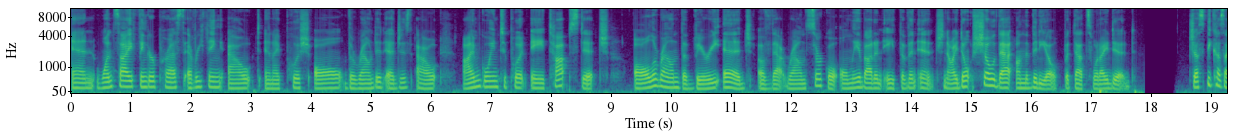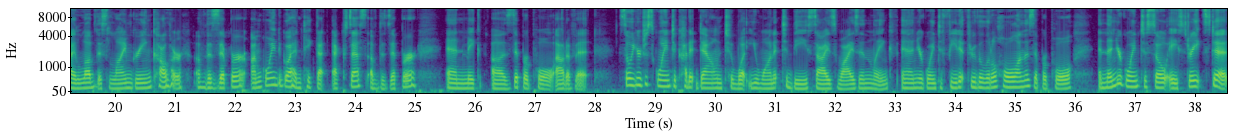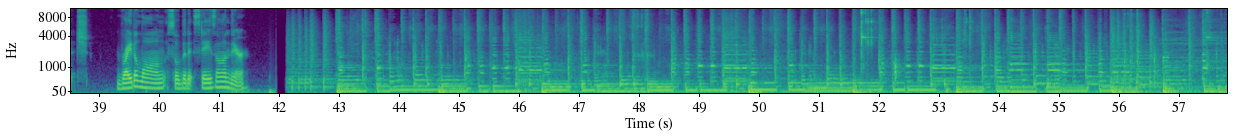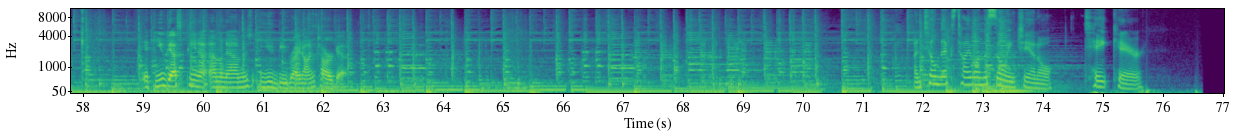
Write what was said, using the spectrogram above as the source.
And once I finger press everything out and I push all the rounded edges out, I'm going to put a top stitch all around the very edge of that round circle, only about an eighth of an inch. Now I don't show that on the video, but that's what I did. Just because I love this lime green color of the zipper, I'm going to go ahead and take that excess of the zipper and make a zipper pull out of it. So you're just going to cut it down to what you want it to be size-wise in length and you're going to feed it through the little hole on the zipper pull and then you're going to sew a straight stitch right along so that it stays on there. If you guessed peanut M&Ms, you'd be right on target. Until next time on the Sewing Channel, take care.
